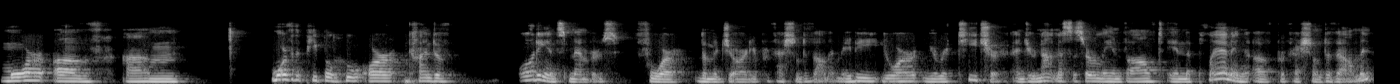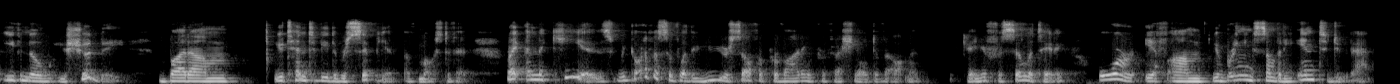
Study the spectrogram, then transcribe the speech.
more of um, more of the people who are kind of audience members for the majority of professional development. Maybe you're you're a teacher and you're not necessarily involved in the planning of professional development, even though you should be. but um, you tend to be the recipient of most of it, right? And the key is, regardless of whether you yourself are providing professional development, okay, you're facilitating, or if um, you're bringing somebody in to do that,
